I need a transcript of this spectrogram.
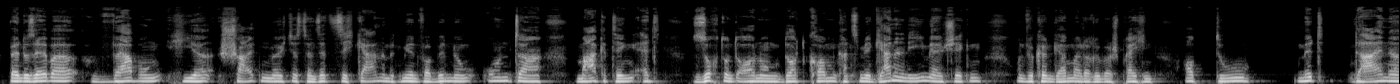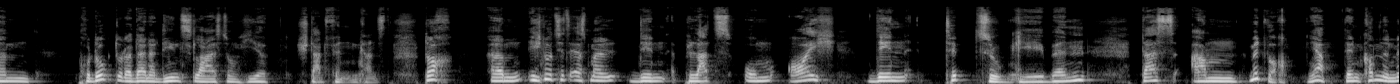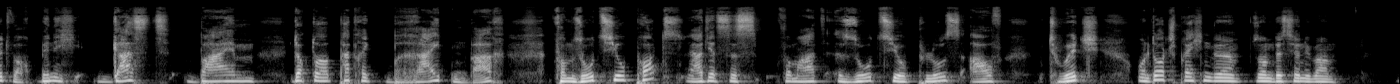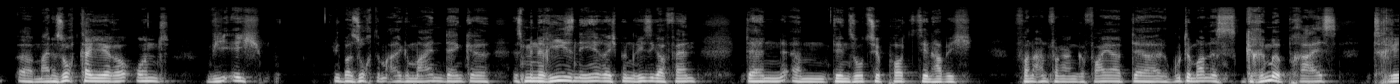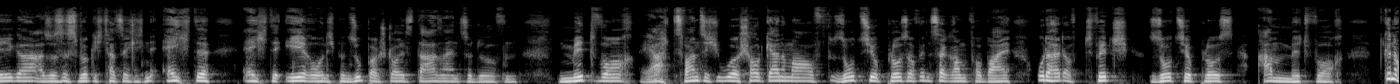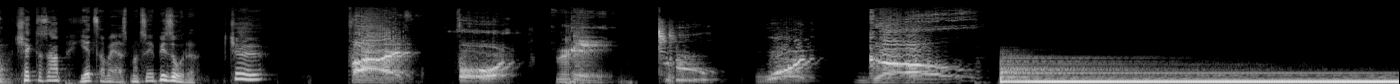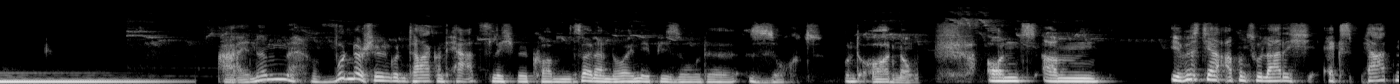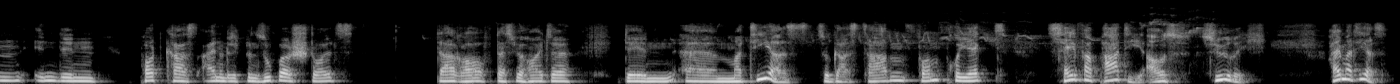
Wenn du selber Werbung hier schalten möchtest, dann setz dich gerne mit mir in Verbindung unter marketing at suchtundordnung.com. Kannst du mir gerne eine E-Mail schicken und wir können gerne mal darüber sprechen, ob du mit deinem Produkt oder deiner Dienstleistung hier stattfinden kannst. Doch ähm, ich nutze jetzt erstmal den Platz, um euch den Tipp zu geben, dass am Mittwoch, ja, den kommenden Mittwoch, bin ich Gast beim Dr. Patrick Breitenbach vom Soziopod. Er hat jetzt das Format Sozio Plus auf Twitch und dort sprechen wir so ein bisschen über äh, meine Suchtkarriere und wie ich über Sucht im Allgemeinen denke, ist mir eine Riesenehre. Ich bin ein riesiger Fan, denn ähm, den Soziopod, den habe ich von Anfang an gefeiert. Der gute Mann ist Grimme-Preis. Träger. Also es ist wirklich tatsächlich eine echte, echte Ehre und ich bin super stolz, da sein zu dürfen. Mittwoch, ja, 20 Uhr. Schaut gerne mal auf Sozio Plus auf Instagram vorbei oder halt auf Twitch Sozio Plus am Mittwoch. Genau, checkt das ab. Jetzt aber erstmal zur Episode. Tschö. Five, four, three, two, one, go. Einem wunderschönen guten Tag und herzlich willkommen zu einer neuen Episode Sucht und Ordnung. Und ähm, ihr wisst ja, ab und zu lade ich Experten in den Podcast ein und ich bin super stolz darauf, dass wir heute den äh, Matthias zu Gast haben vom Projekt Safer Party aus Zürich. Hi Matthias.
